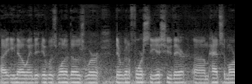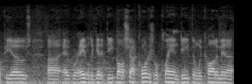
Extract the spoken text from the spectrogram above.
uh, you know, and it, it was one of those where they were going to force the issue there. Um, had some RPOs, uh, were able to get a deep ball shot. Corners were playing deep, and we caught him in a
